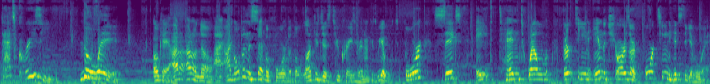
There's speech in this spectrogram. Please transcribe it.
That's crazy. No way. Okay, I don't, I don't know. I, I've opened this set before, but the luck is just too crazy right now because we have four, six, 8, 10, 12, 13, and the Charizard 14 hits to give away.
